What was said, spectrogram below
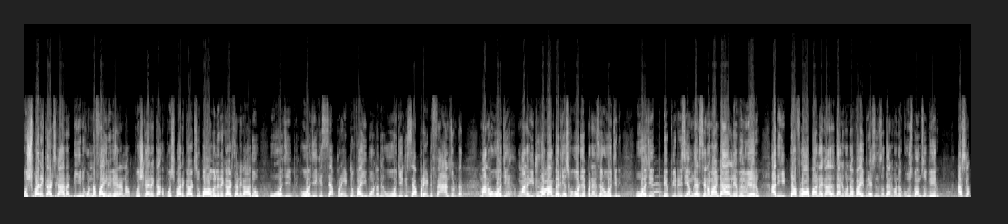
పుష్ప రికార్డ్స్ కాదండి దీనికి ఉన్న ఫైర్ వేరన్న. పుష్ప రికా పుష్ప రికార్డ్స్ బాహుబలి రికార్డ్స్ అని కాదు. ఓజీ ఓజీకి సెపరేట్ వైబ్ ఉంటుంది. ఓజీకి సెపరేట్ ఫ్యాన్స్ ఉంటారు. మన ఓజీ మన వీటితో కంపేర్ చేసుకోకూడదు ఎప్పుడైనా సరే ఓజీని. ఓజీ డిప్యూటీ సీఎం గారి సినిమా అంటే ఆ లెవెల్ వేరు. అది హిట్ ఆఫ్ ఫ్లాప్ అనే కాదు దానికి ఉన్న వైబ్రేషన్స్ దానికి ఉన్న గూస్ బంప్స్ వేరు. అసలు.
